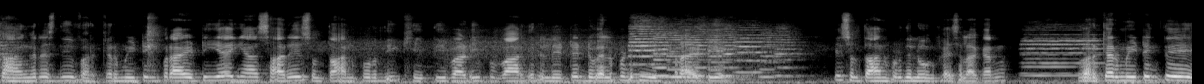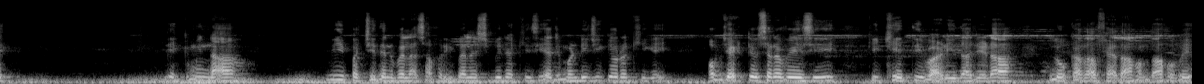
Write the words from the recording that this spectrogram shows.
ਕਾਂਗਰਸ ਦੀ ਵਰਕਰ ਮੀਟਿੰਗ ਪ੍ਰਾਇਰਟੀ ਹੈ ਜਾਂ ਸਾਰੇ ਸੁਲਤਾਨਪੁਰ ਦੀ ਖੇਤੀਬਾੜੀ ਵਿਭਾਗ ਰਿਲੇਟਡ ਡਿਵੈਲਪਮੈਂਟ ਦੀ ਪ੍ਰਾਇਰਟੀ ਹੈ? ਇਹ ਸੁਲਤਾਨਪੁਰ ਦੇ ਲੋਕ ਫੈਸਲਾ ਕਰਨ। ਵਰਕਰ ਮੀਟਿੰਗ ਤੇ ਇੱਕ ਮਹੀਨਾ 20 25 ਦਿਨ ਪਹਿਲਾਂ ਸਫਰੀ ਪੈਲੇਸ ਵੀ ਰੱਖੀ ਸੀ। ਅੱਜ ਮੰਡੀ ਜੀ ਕਿਉਂ ਰੱਖੀ ਗਈ? ਆਬਜੈਕਟਿਵ ਸਿਰਫ ਇਹ ਸੀ ਕਿ ਖੇਤੀਬਾੜੀ ਦਾ ਜਿਹੜਾ ਲੋਕਾਂ ਦਾ ਫਾਇਦਾ ਹੁੰਦਾ ਹੋਵੇ,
